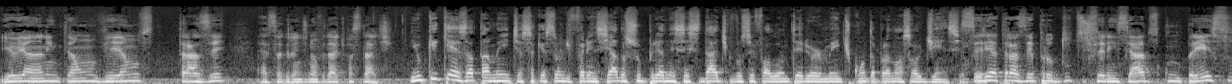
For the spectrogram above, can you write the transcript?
E eu e a Ana então viemos trazer essa grande novidade para a cidade. E o que, que, é exatamente essa questão diferenciada suprir a necessidade que você falou anteriormente? Conta para nossa audiência. Seria trazer produtos diferenciados com preço,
